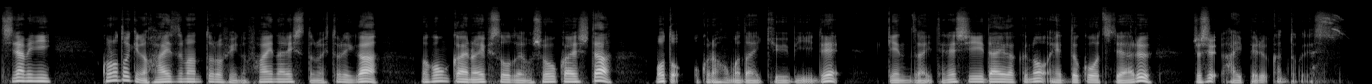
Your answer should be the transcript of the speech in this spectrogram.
ちなみに、この時のハイズマントロフィーのファイナリストの一人が、まあ、今回のエピソードでも紹介した元オクラホマ大 QB で、現在テネシー大学のヘッドコーチであるジョシュ・ハイペル監督です。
